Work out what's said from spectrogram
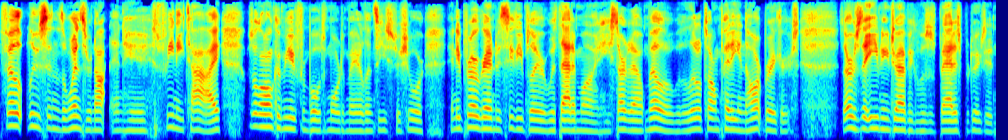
Philip loosened the Windsor knot in his Fendi tie. It was a long commute from Baltimore to Maryland's Eastern Shore, and he programmed his CD player with that in mind. He started out mellow with a little Tom Petty and the Heartbreakers. Thursday evening traffic was as bad as predicted,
